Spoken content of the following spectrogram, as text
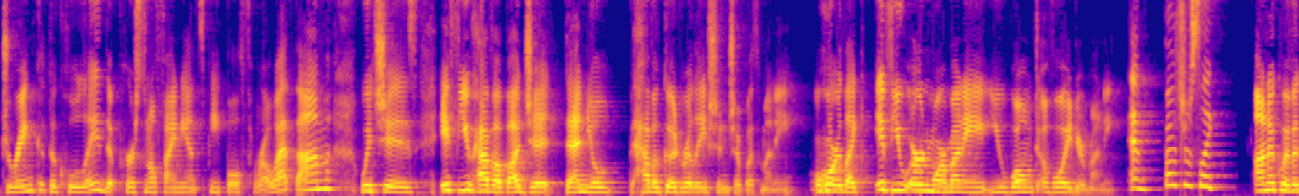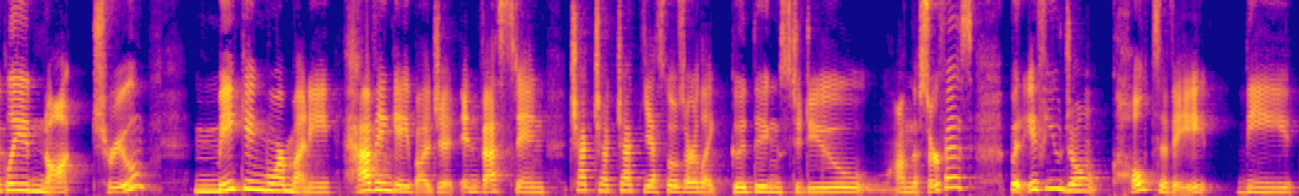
drink the Kool Aid that personal finance people throw at them, which is if you have a budget, then you'll have a good relationship with money. Or like if you earn more money, you won't avoid your money. And that's just like unequivocally not true making more money, having a budget, investing, check, check, check. Yes, those are like good things to do on the surface. But if you don't cultivate the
